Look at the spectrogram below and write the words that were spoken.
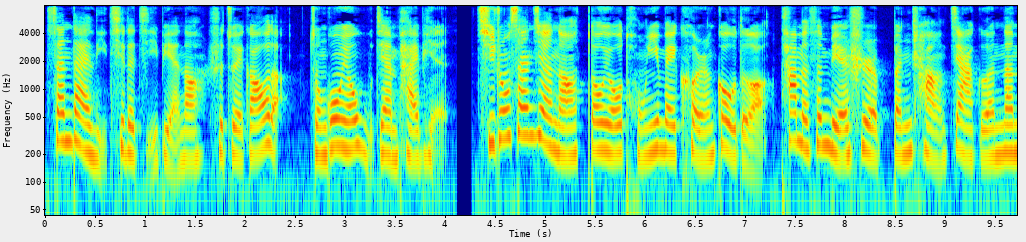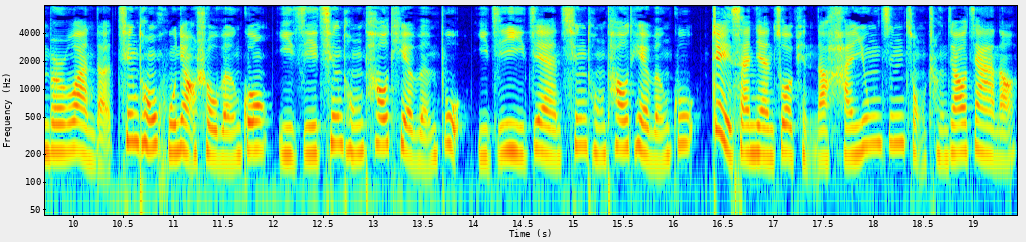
三代礼器的级别呢是最高的，总共有五件拍品。其中三件呢，都由同一位客人购得，他们分别是本场价格 number one 的青铜虎鸟兽纹弓，以及青铜饕餮纹布，以及一件青铜饕餮纹箍。这三件作品的含佣金总成交价呢，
